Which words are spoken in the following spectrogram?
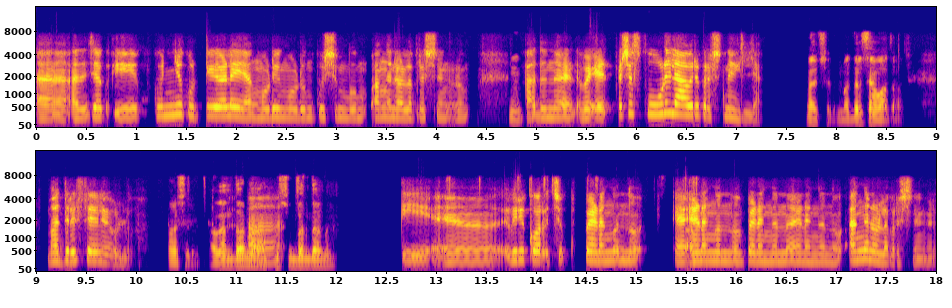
ഈ അത് ഈ കുഞ്ഞു കുട്ടികളെ അങ്ങോട്ടും ഇങ്ങോട്ടും കുശുമ്പും അങ്ങനെയുള്ള പ്രശ്നങ്ങളും. അതൊന്നും പക്ഷെ സ്കൂളിൽ ആ ഒരു പ്രശ്നം ഇല്ല മദ്രസ മാത്രം? മദ്രസയിലേ ഉള്ളൂ. അതെന്താണ്? ഈ ഇവർ കുറച്ച് പിണങ്ങുന്നു. ഇണങ്ങുന്നു പിണങ്ങുന്നു ഇണങ്ങുന്നു അങ്ങനെയുള്ള പ്രശ്നങ്ങൾ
